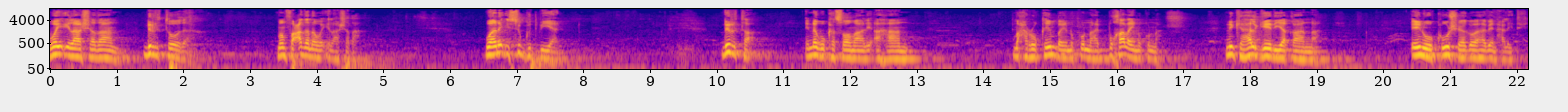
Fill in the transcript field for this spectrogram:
Way ilaashadaan dhirtooda. Manfacadana way ilaashadaan. Waana isu gudbiyaan. Dhirta innagu ka soomaali ahaan maxruuqiin baynu ku nahay bukhalaynu ku nahay. Ninka halgeed yaqaana inuu kuu sheego habeen xalay tegi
